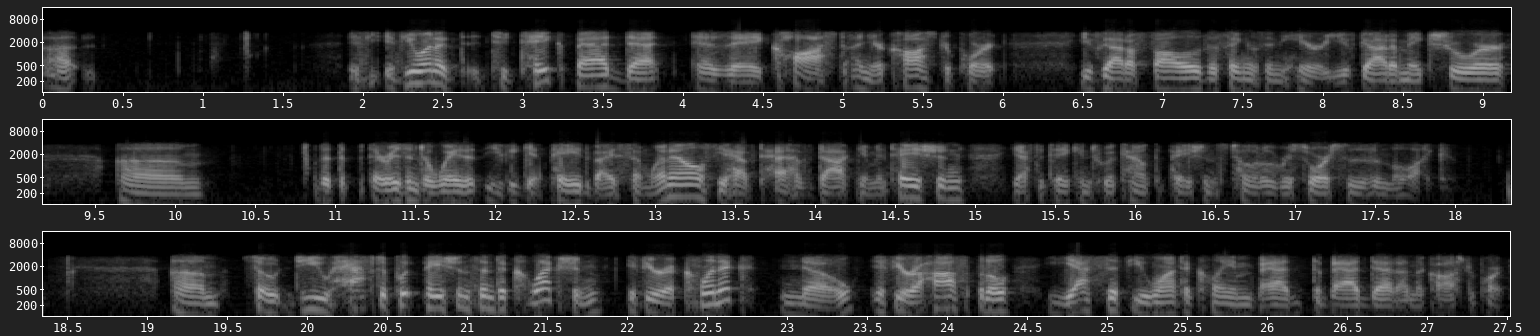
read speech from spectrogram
uh, if, if you want to, take bad debt as a cost on your cost report, you've got to follow the things in here. You've got to make sure um, that the, there isn't a way that you could get paid by someone else. You have to have documentation. You have to take into account the patient's total resources and the like. Um, so do you have to put patients into collection? If you're a clinic, no. If you're a hospital, yes if you want to claim bad, the bad debt on the cost report.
